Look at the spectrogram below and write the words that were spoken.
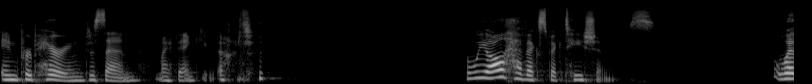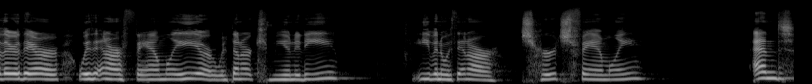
in preparing to send my thank you note. but we all have expectations whether they're within our family or within our community, even within our church family. And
